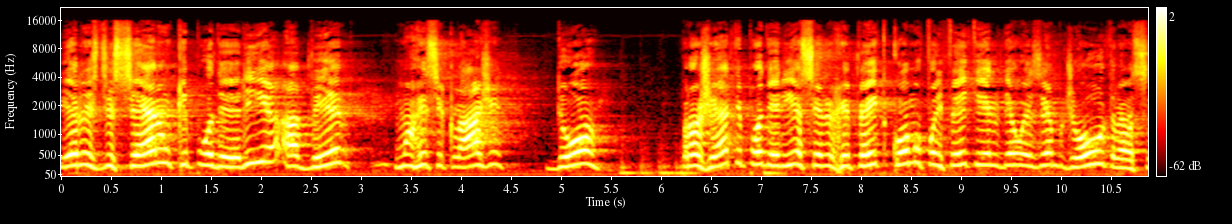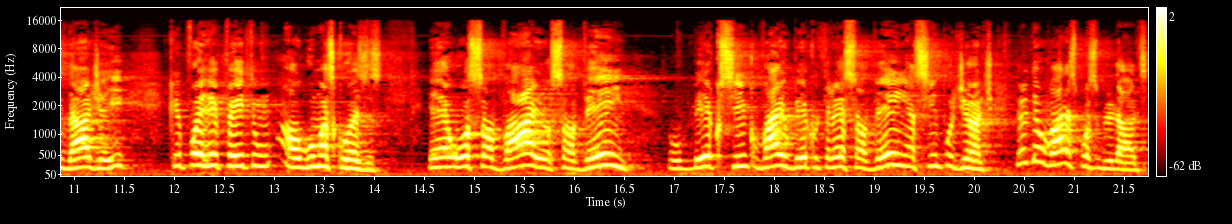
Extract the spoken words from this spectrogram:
eles disseram que poderia haver uma reciclagem do projeto e poderia ser refeito como foi feito, e ele deu o exemplo de outra cidade aí, que foi refeito algumas coisas. É, ou só vai, ou só vem, o beco 5 vai, o beco 3 só vem, assim por diante. Ele deu várias possibilidades.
